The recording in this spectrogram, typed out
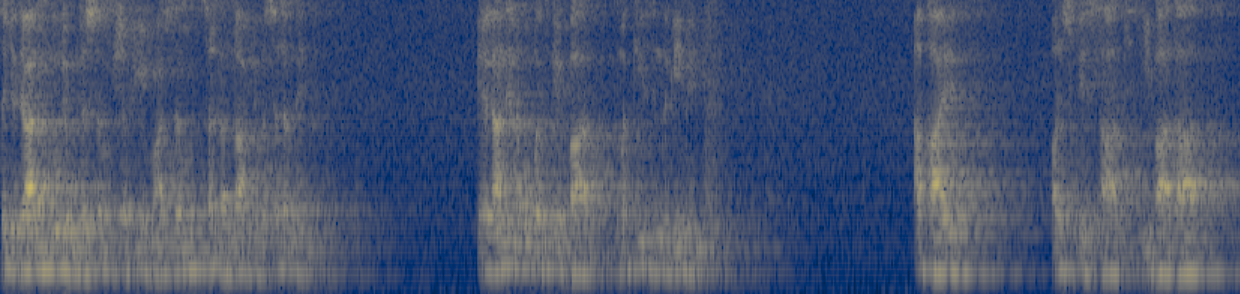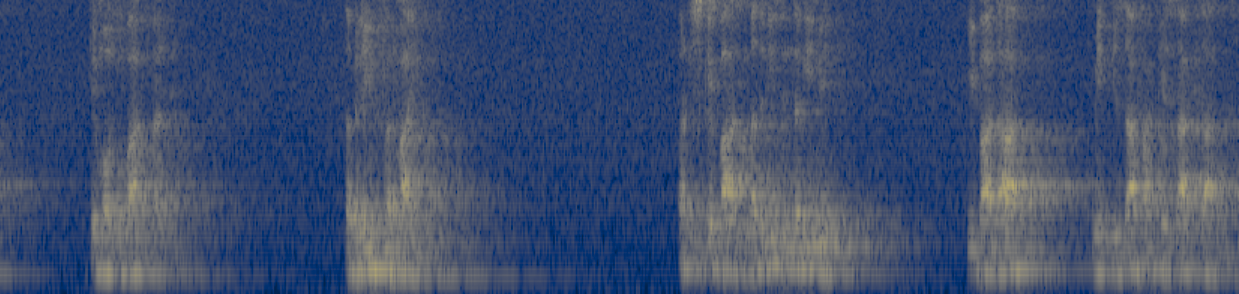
سید عالم نور مجسم شفیع معظم صلی اللہ علیہ وسلم نے اعلان نبوت کے بعد مکی زندگی میں عقائد اور اس کے ساتھ عبادات کے موضوعات پر تبلیغ فرمائی اور اس کے بعد مدنی زندگی میں عبادات میں اضافہ کے ساتھ ساتھ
